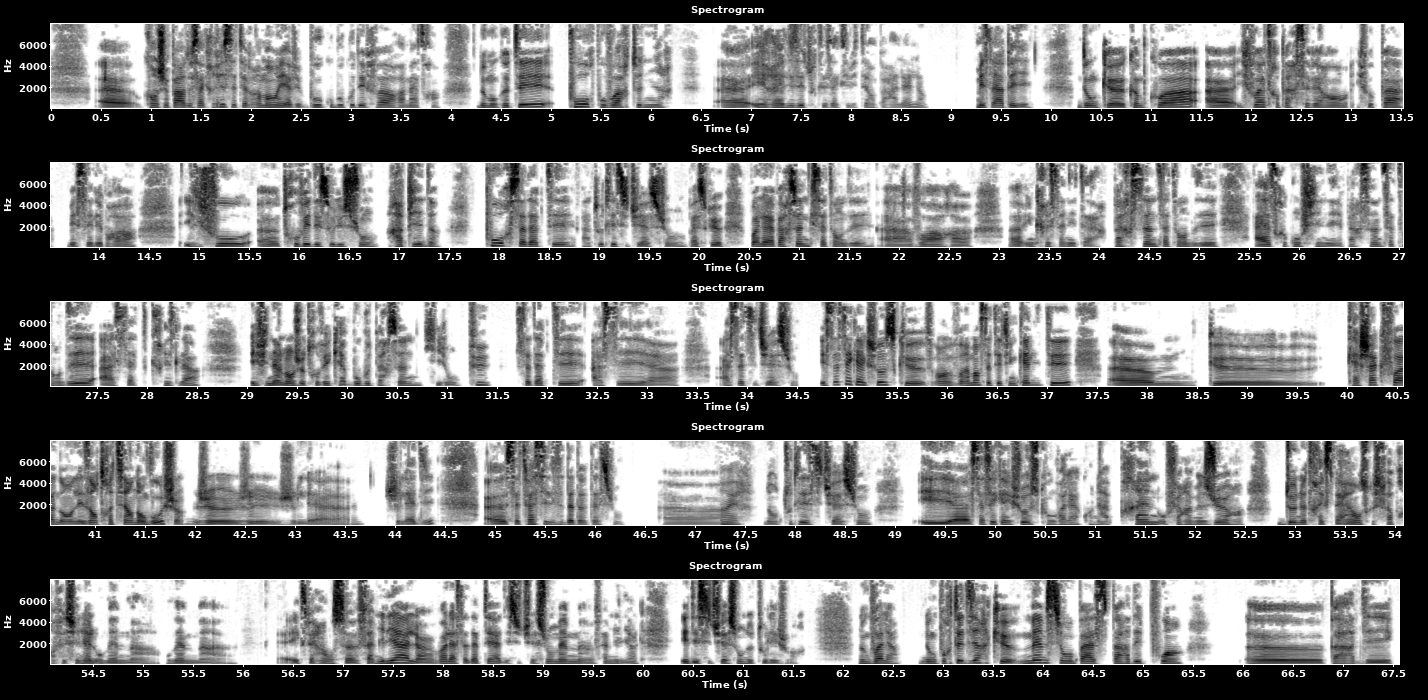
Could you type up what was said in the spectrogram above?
quand je parle de sacrifices, c'était vraiment il y avait beaucoup beaucoup d'efforts à mettre de mon côté pour pouvoir tenir et réaliser toutes les activités en parallèle mais ça a payé. Donc, euh, comme quoi, euh, il faut être persévérant, il faut pas baisser les bras, il faut euh, trouver des solutions rapides pour s'adapter à toutes les situations, parce que voilà, il y a personne qui s'attendait à avoir une crise sanitaire, personne s'attendait à être confiné, personne s'attendait à cette crise-là, et finalement, je trouvais qu'il y a beaucoup de personnes qui ont pu s'adapter à ces à cette situation. Et ça, c'est quelque chose que vraiment, c'était une qualité euh, que qu'à chaque fois dans les entretiens d'embauche, je je je l'ai je l'ai dit, euh, cette facilité d'adaptation euh, dans toutes les situations. Et euh, ça, c'est quelque chose qu'on voilà qu'on apprenne au fur et à mesure de notre expérience, que ce soit professionnelle ou même ou même expérience euh, familiale, voilà, s'adapter à des situations même euh, familiales et des situations de tous les jours. Donc voilà. Donc pour te dire que même si on passe par des points, euh, par des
